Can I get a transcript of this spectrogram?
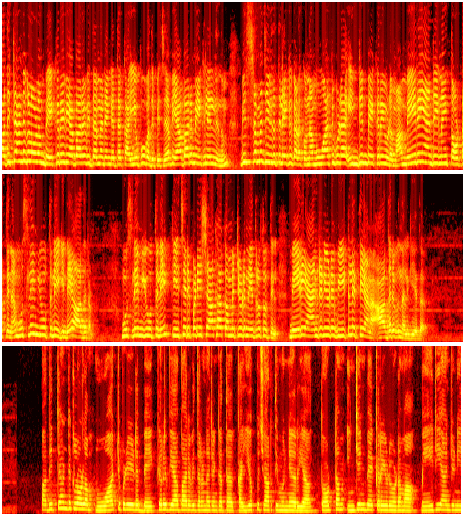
പതിറ്റാണ്ടുകളോളം ബേക്കറി വ്യാപാര വിതരണ രംഗത്ത് കയ്യൊപ്പ് പതിപ്പിച്ച് വ്യാപാര മേഖലയിൽ നിന്നും വിശ്രമ ജീവിതത്തിലേക്ക് കടക്കുന്ന മൂവാറ്റുപുഴ ഇന്ത്യൻ ബേക്കറി ഉടമ മേരി ആന്റണി തോട്ടത്തിന് മുസ്ലിം യൂത്ത് ലീഗിന്റെ ആദരം. മുസ്ലിം യൂത്ത് ലീഗ് കീച്ചേരിപ്പടി ശാഖാ കമ്മിറ്റിയുടെ നേതൃത്വത്തിൽ മേരി ആന്റണിയുടെ വീട്ടിലെത്തിയാണ് ആദരവ് നൽകിയത്. പതിറ്റാണ്ടുകളോളം മൂവാറ്റുപുഴയുടെ ബേക്കറി വ്യാപാര വിതരണ രംഗത്ത് കയ്യൊപ്പ് ചാർത്തി മുന്നേറിയ തോട്ടം ഇന്ത്യൻ ബേക്കറിയുടെ ഉടമ മേരി ആന്റണി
